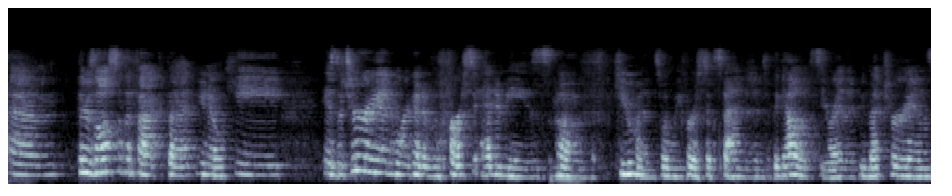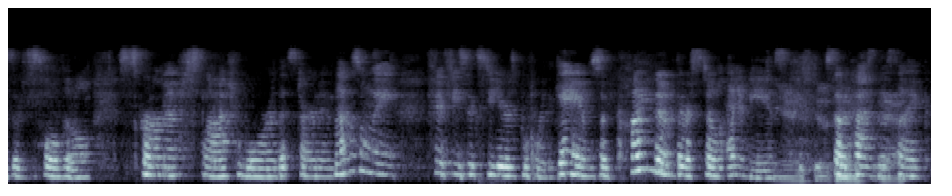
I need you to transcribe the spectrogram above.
um, there's also the fact that, you know, he is a Turian who are kind of the first enemies of humans when we first expanded into the galaxy, right? Like we met Turians, there's this whole little skirmish slash war that started. And that was only 50, 60 years before the game, so kind of they're still enemies. yeah, still So it has this yeah, like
